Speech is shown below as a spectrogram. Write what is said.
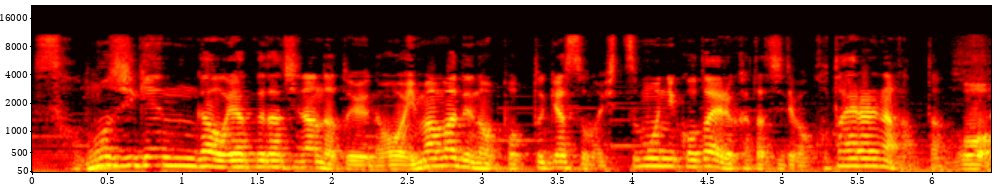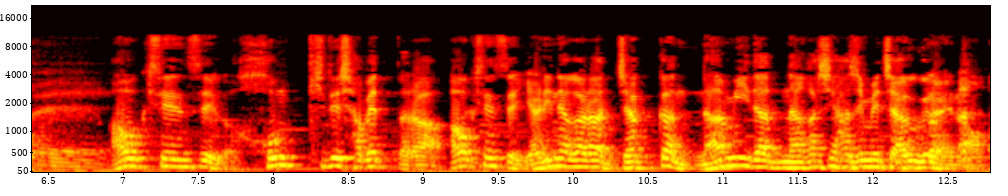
その次元がお役立ちなんだというのを、今までのポッドキャストの質問に答える形では答えられなかったのを、ええ青木先生が本気で喋ったら、青木先生やりながら若干涙流し始めちゃうぐらいの、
